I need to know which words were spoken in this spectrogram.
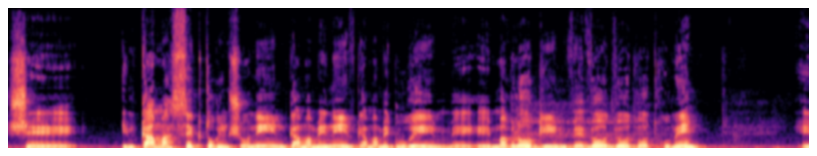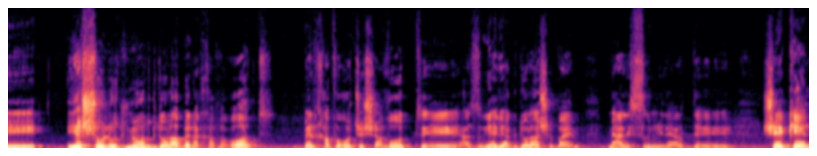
שעם כמה סקטורים שונים, גם המניב, גם המגורים, אה, מרלוגים ועוד ועוד ועוד תחומים. יש שונות מאוד גדולה בין החברות, בין חברות ששוות, עזריאלי הגדולה שבהן, מעל 20 מיליארד שקל,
